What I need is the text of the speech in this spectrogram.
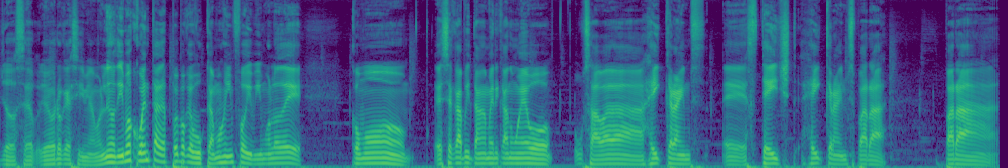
yo sé yo creo que sí mi amor. Y nos dimos cuenta después porque buscamos info y vimos lo de cómo ese Capitán América nuevo usaba hate crimes eh, staged hate crimes para para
